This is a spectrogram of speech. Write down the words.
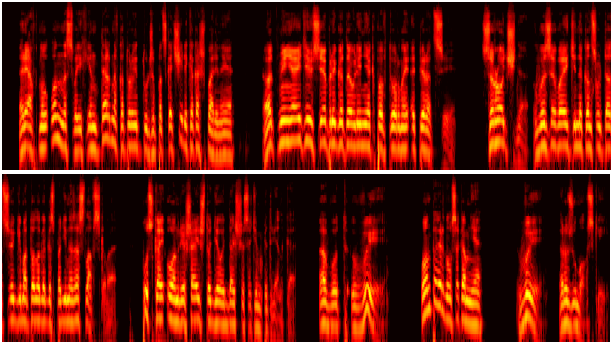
— рявкнул он на своих интернов, которые тут же подскочили, как ошпаренные. «Отменяйте все приготовления к повторной операции. Срочно вызывайте на консультацию гематолога господина Заславского. Пускай он решает, что делать дальше с этим Петренко. А вот вы...» Он повернулся ко мне. «Вы, Разумовский,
